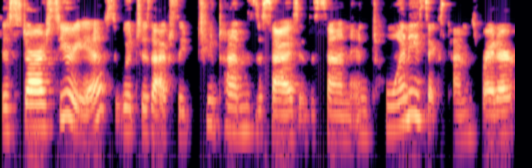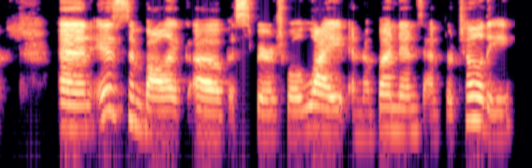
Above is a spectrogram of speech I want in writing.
the star Sirius, which is actually two times the size of the sun and 26 times brighter, and is symbolic of spiritual light and abundance and fertility,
